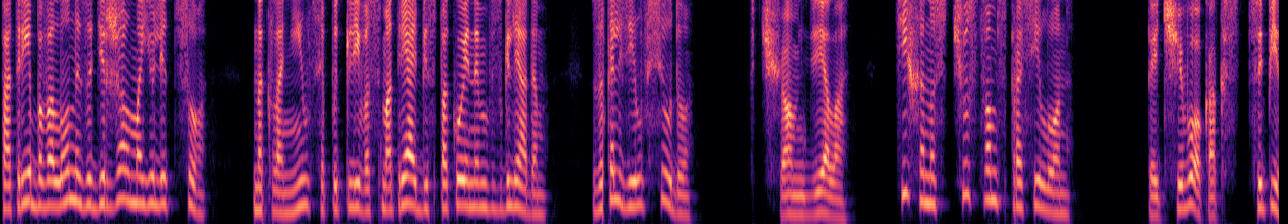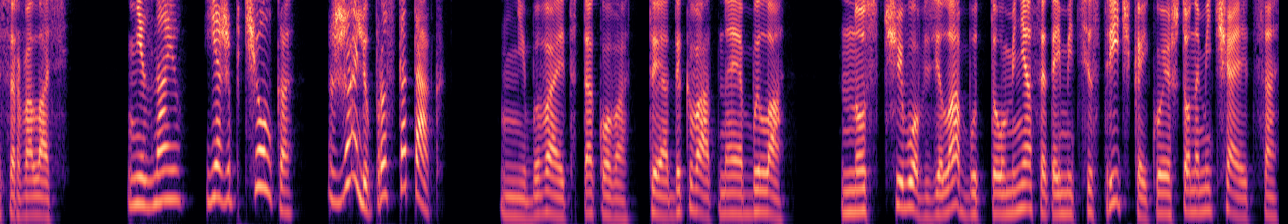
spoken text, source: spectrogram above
Потребовал он и задержал мое лицо. Наклонился, пытливо смотря беспокойным взглядом. Заскользил всюду. «В чем дело?» Тихо, но с чувством спросил он. «Ты чего, как с цепи сорвалась?» «Не знаю. Я же пчелка. Жалю просто так». «Не бывает такого. Ты адекватная была. Но с чего взяла, будто у меня с этой медсестричкой кое-что намечается?»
